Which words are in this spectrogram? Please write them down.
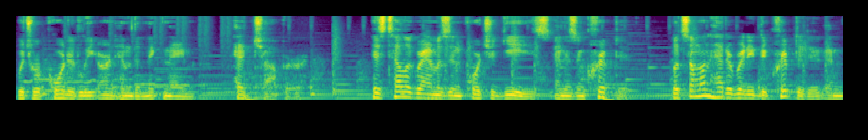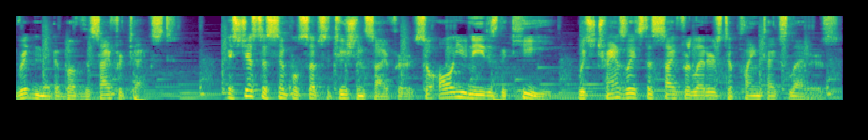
which reportedly earned him the nickname Head Chopper. His telegram is in Portuguese and is encrypted, but someone had already decrypted it and written it above the ciphertext. It's just a simple substitution cipher, so all you need is the key, which translates the cipher letters to plaintext letters.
